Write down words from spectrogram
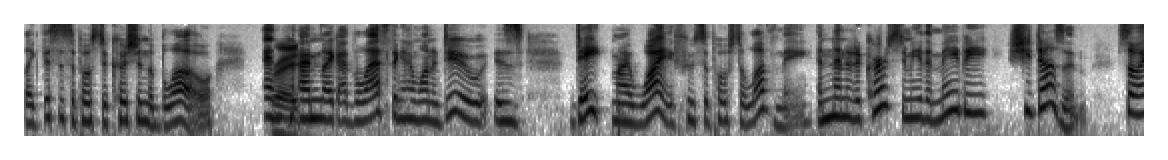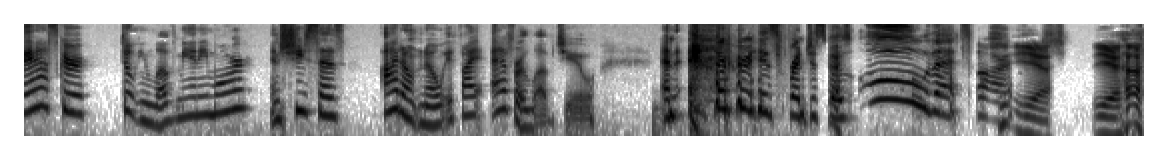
Like this is supposed to cushion the blow." And Right. I'm like, the last thing I want to do is date my wife who's supposed to love me. And then it occurs to me that maybe she doesn't. So I ask her, "Don't you love me anymore?" And she says, "I don't know if I ever loved you." And his friend just goes, "Oh, that's hard." Yeah. Yeah.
